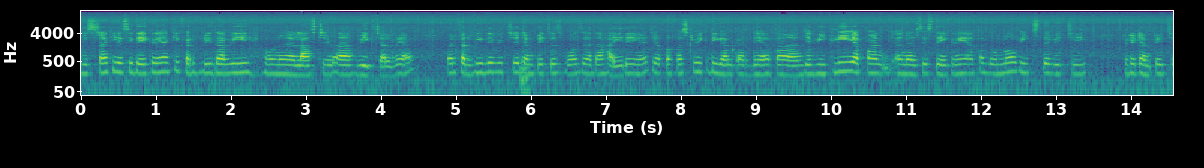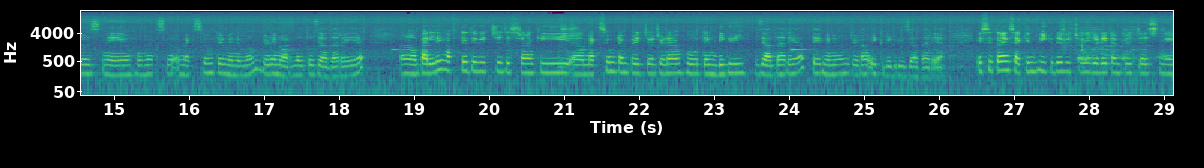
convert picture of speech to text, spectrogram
ਜਿਸ ਤਰ੍ਹਾਂ ਕਿ ਅਸੀਂ ਦੇਖ ਰਹੇ ਹਾਂ ਕਿ ਫਰਵਰੀ ਦਾ ਵੀ ਹੁਣ ਲਾਸਟ ਜਿਹੜਾ ਵੀਕ ਚੱਲ ਰਿਹਾ ਪਰ ਫਰਵਰੀ ਦੇ ਵਿੱਚ ਟੈਂਪਰੇਚਰਸ ਬਹੁਤ ਜ਼ਿਆਦਾ ਹਾਈ ਰਹੇ ਹੈ। ਜੇ ਆਪਾਂ ਫਸਟ ਵੀਕ ਦੀ ਗੱਲ ਕਰਦੇ ਹਾਂ ਤਾਂ ਜੇ ਵੀਕਲੀ ਆਪਾਂ ਐਨਾਲਿਸਿਸ ਦੇਖ ਰਹੇ ਹਾਂ ਤਾਂ ਦੋਨੋਂ ਵੀਕਸ ਦੇ ਵਿੱਚ ਹੀ ਜਿਹੜੇ ਟੈਂਪਰੇਚਰਸ ਨੇ ਉਹ ਮੈਕਸਿਮਮ ਤੇ ਮਿਨੀਮਮ ਜਿਹੜੇ ਨਾਰਮਲ ਤੋਂ ਜ਼ਿਆਦਾ ਰਹੇ ਹੈ। ਪਹਿਲੇ ਹਫ਼ਤੇ ਦੇ ਵਿੱਚ ਜਿਸ ਤਰ੍ਹਾਂ ਕਿ ਮੈਕਸਿਮਮ ਟੈਂਪਰੇਚਰ ਜਿਹੜਾ ਉਹ 3 ਡਿਗਰੀ ਜ਼ਿਆਦਾ ਰਿਹਾ ਤੇ ਮਿਨੀਮਮ ਜਿਹੜਾ ਉਹ 1 ਡਿਗਰੀ ਜ਼ਿਆਦਾ ਰਿਹਾ। ਇਸੇ ਤਰ੍ਹਾਂ ਹੀ ਸੈਕਿੰਡ ਵੀਕ ਦੇ ਵਿੱਚ ਵੀ ਜਿਹੜੇ ਟੈਂਪਰੇਚਰਸ ਨੇ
